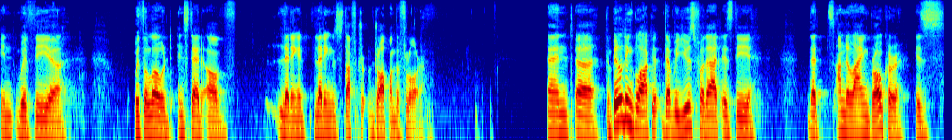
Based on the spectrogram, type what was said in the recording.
in with the uh, with the load instead of letting it letting stuff drop on the floor. And uh, the building block that we use for that is the that underlying broker is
